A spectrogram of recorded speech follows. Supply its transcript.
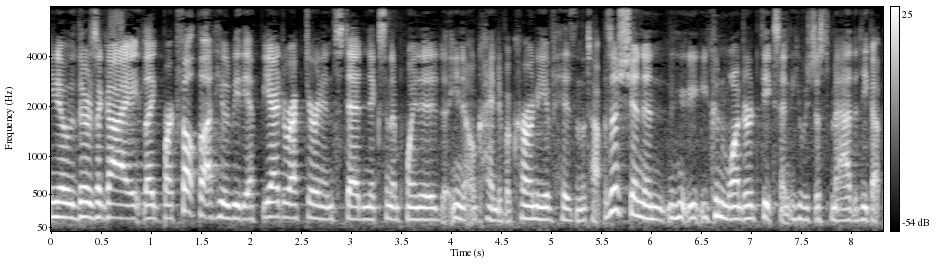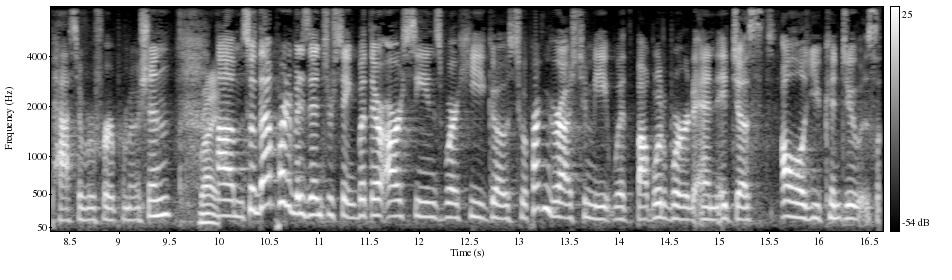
you know there's a guy like Mark Felt thought he would be the FBI director, and instead Nixon appointed you know kind of a crony of his in the top position, and you you can wonder to the extent he was just mad that he got passed over for a promotion. Right. Um, so that part of it is interesting, but there are scenes where he goes to a parking garage to meet with Bob Woodward, and it just all you can do is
